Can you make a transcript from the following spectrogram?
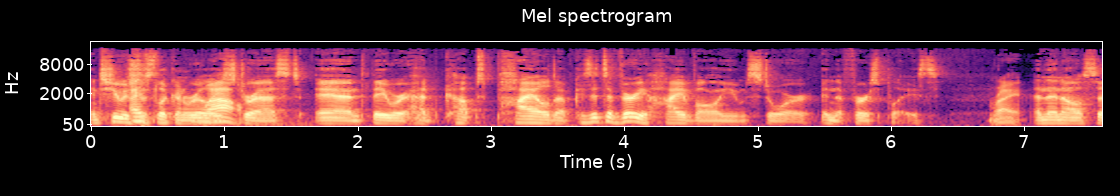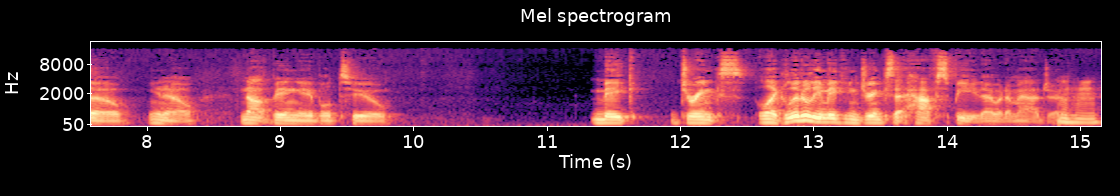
And she was just looking really wow. stressed, and they were had cups piled up because it's a very high volume store in the first place Right. and then also you know not being able to make drinks like literally making drinks at half speed i would imagine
